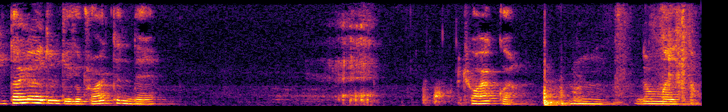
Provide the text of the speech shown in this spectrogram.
이탈리아 애들도 이거 좋아할 텐데. 좋아할 거야. 음, 너무 맛있어.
